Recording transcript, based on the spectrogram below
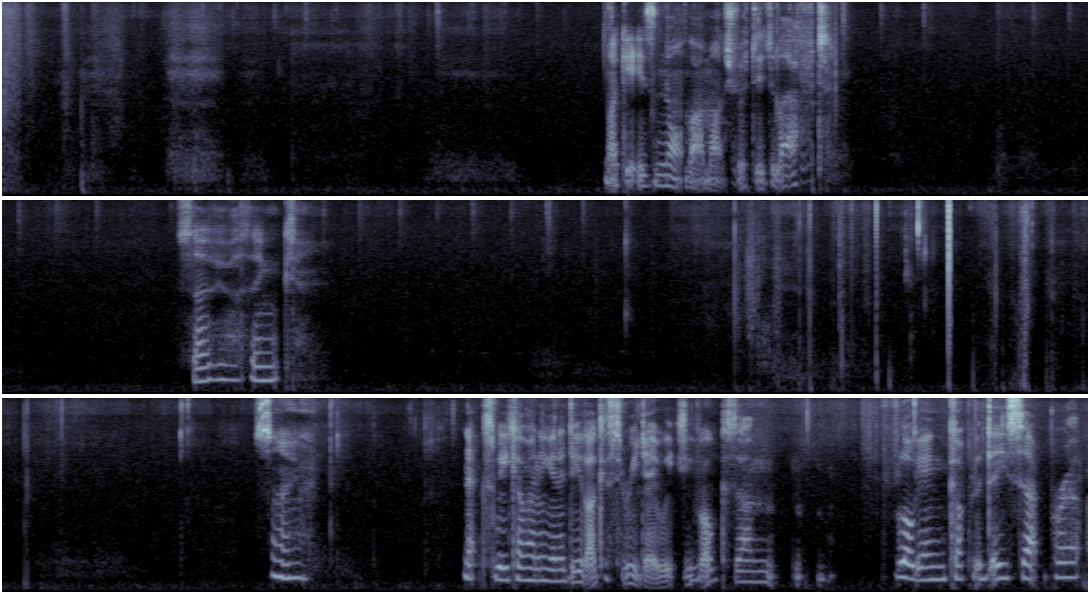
Like, it is not that much footage left. So, I think. So, next week I'm only going to do like a three day weekly vlog because I'm vlogging a couple of days separate.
